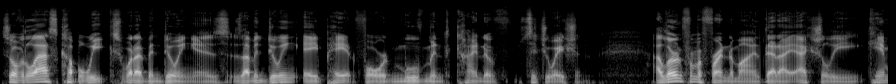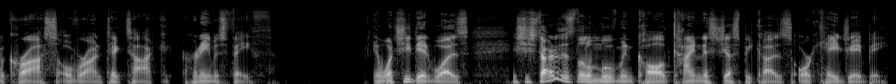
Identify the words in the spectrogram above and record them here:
So over the last couple weeks what I've been doing is is I've been doing a pay it forward movement kind of situation. I learned from a friend of mine that I actually came across over on TikTok. Her name is Faith. And what she did was she started this little movement called Kindness Just Because or KJB.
